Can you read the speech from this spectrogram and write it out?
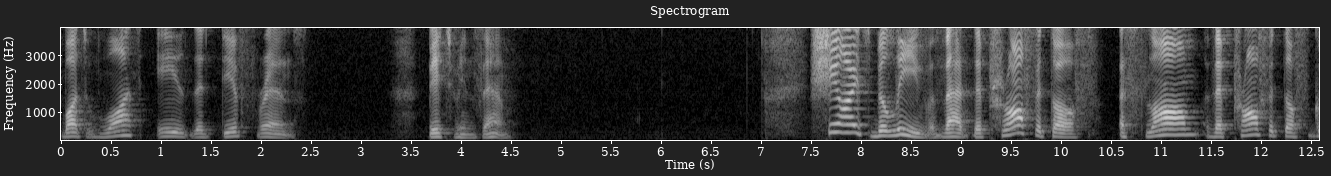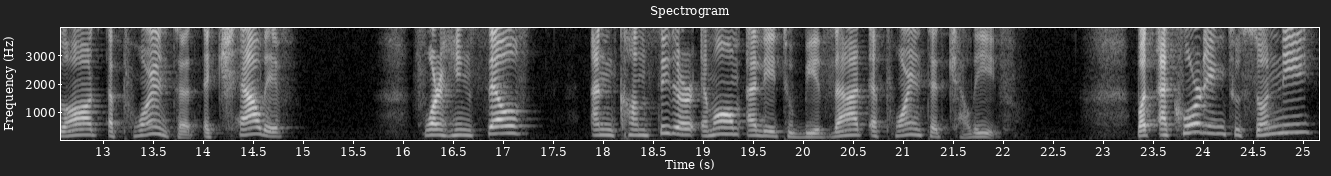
But what is the difference between them? Shiites believe that the prophet of Islam, the prophet of God, appointed a caliph for himself and consider Imam Ali to be that appointed caliph. But according to Sunni,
